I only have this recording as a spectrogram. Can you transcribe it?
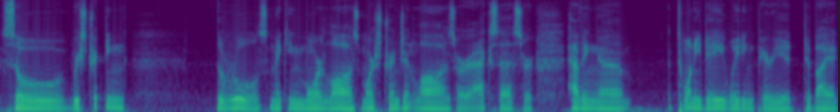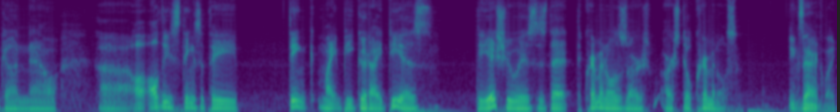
So restricting the rules, making more laws, more stringent laws, or access, or having a, a 20 day waiting period to buy a gun now, uh, all, all these things that they think might be good ideas, the issue is is that the criminals are are still criminals. Exactly.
